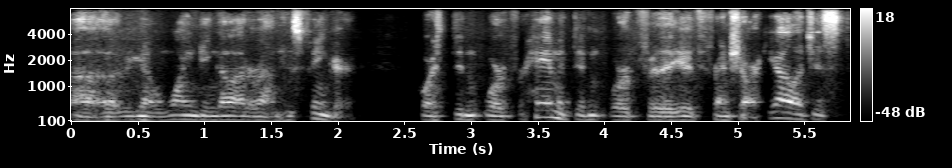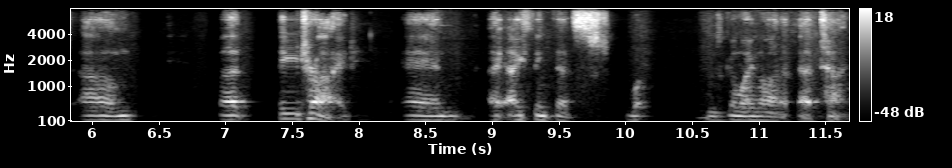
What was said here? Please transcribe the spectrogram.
uh, you know, winding God around his finger. Of course, it didn't work for him. It didn't work for the French archaeologist, um, but they tried, and I, I think that's what was going on at that time.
